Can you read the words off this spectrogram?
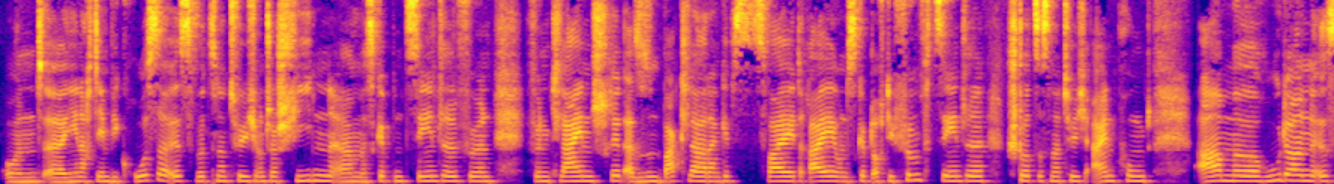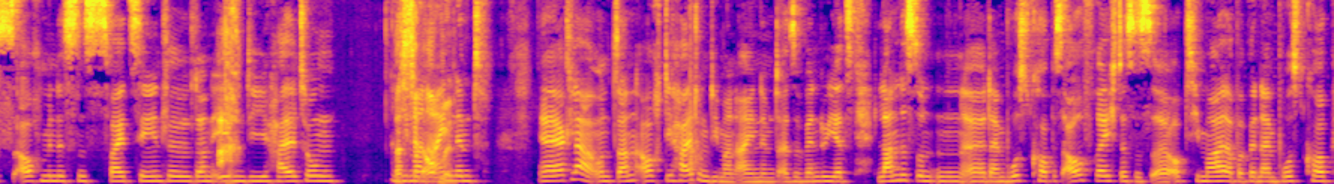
Und äh, je nachdem, wie groß er ist, wird es natürlich unterschieden. Ähm, es gibt ein Zehntel für, ein, für einen kleinen Schritt, also so ein Buckler, dann gibt's zwei, drei und es gibt auch die fünf Zehntel. Sturz ist natürlich ein Punkt. Arme, Rudern ist auch mindestens zwei Zehntel. Dann Ach. eben die Haltung das die man einnimmt. Mit. Ja, ja, klar. Und dann auch die Haltung, die man einnimmt. Also wenn du jetzt landest und äh, dein Brustkorb ist aufrecht, das ist äh, optimal. Aber wenn dein Brustkorb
